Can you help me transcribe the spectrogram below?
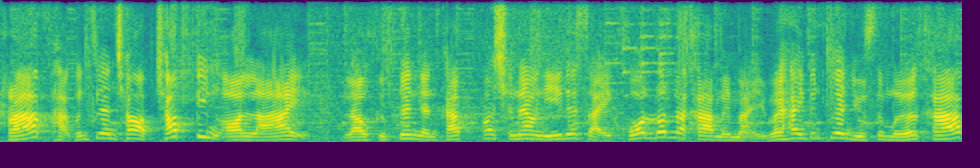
ครับหากเพื่อนๆชอบช้อปปิ้งออนไลน์ เราคือเพื่อนกันครับ เพราะช anel นี้ได้ใส่โค้ดลดราคาใหม่ๆ ไว้ให้เพื่อนๆอยู่เสมอครับ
